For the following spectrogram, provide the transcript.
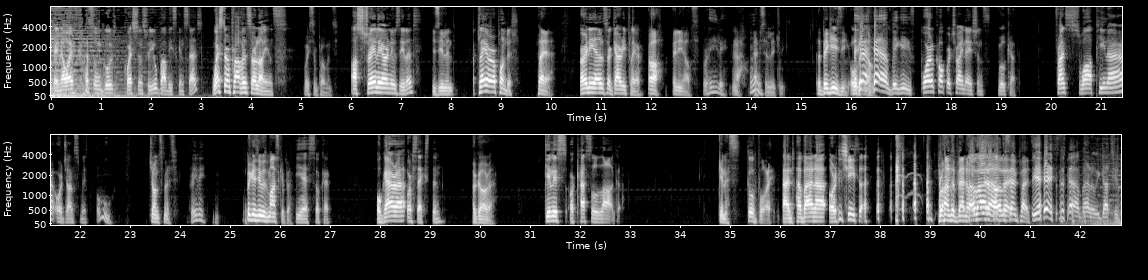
Okay, now I've got some good questions for you, Bobby Skinstad. Western Province or Lions? Western Province. Australia or New Zealand? New Zealand. A player or pundit? Player. Ernie Els or Gary Player? Oh, any else? Really? Yeah, hmm. absolutely. The Big Easy all day long. yeah, Big E's. World Cup or Tri Nations? World Cup. Francois Pienaar or John Smit? Oh, John Smit. really? Because he was my skipper. Yes, okay. O'Gara or Sexton? O'Gara. Guinness or Castle Lager? Guinness. Good boy. And Habana or Cheetah? Bryan Habana. Havana, about the same pace. Yes, Habana, we got you.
